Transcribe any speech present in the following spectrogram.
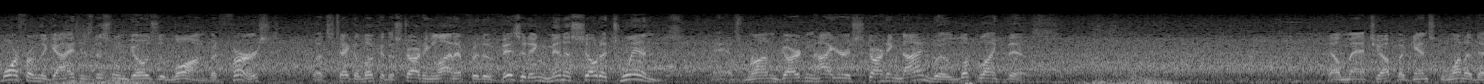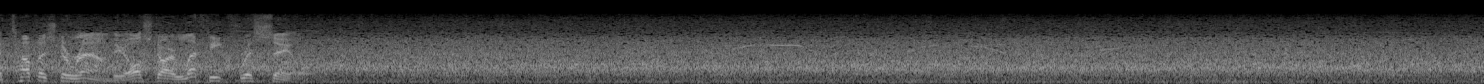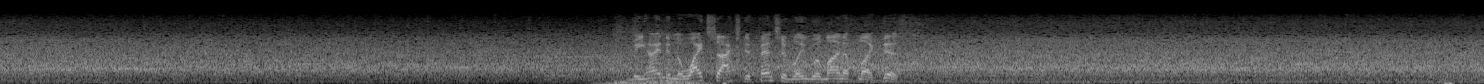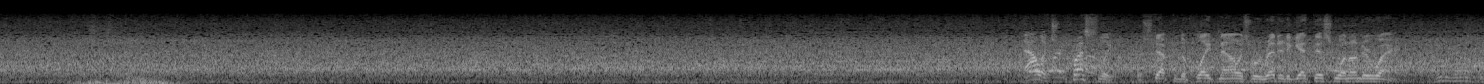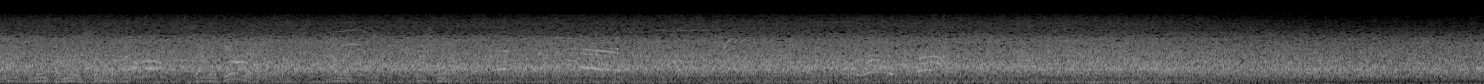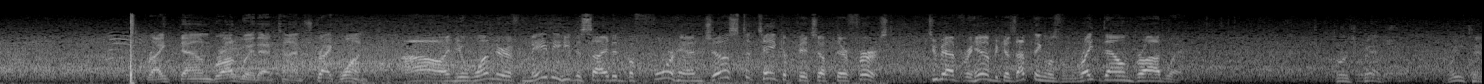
More from the guys as this one goes along, but first, let's take a look at the starting lineup for the visiting Minnesota Twins. As Ron Gardenhire's starting nine will look like this. They'll match up against one of the toughest around, the all-star lefty Chris Sale. Behind him, the White Sox defensively will line up like this. Alex Presley will step to the plate now as we're ready to get this one underway. Right down Broadway that time. Strike one. Oh, and you wonder if maybe he decided beforehand just to take a pitch up there first. Too bad for him because that thing was right down Broadway. First pitch, 310.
